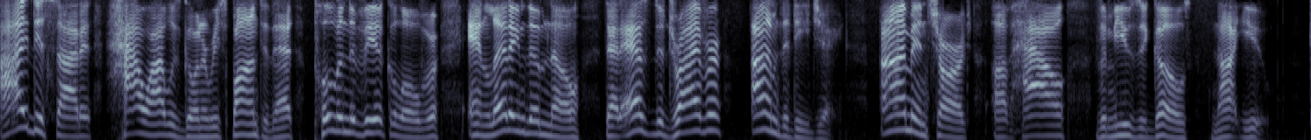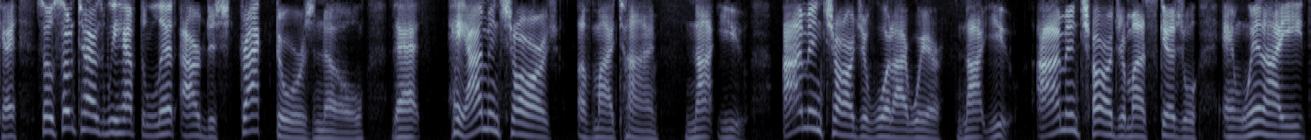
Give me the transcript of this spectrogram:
I decided how I was going to respond to that, pulling the vehicle over and letting them know that as the driver, I'm the DJ. I'm in charge of how the music goes, not you. Okay? So sometimes we have to let our distractors know that, hey, I'm in charge of my time, not you. I'm in charge of what I wear, not you. I'm in charge of my schedule and when I eat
